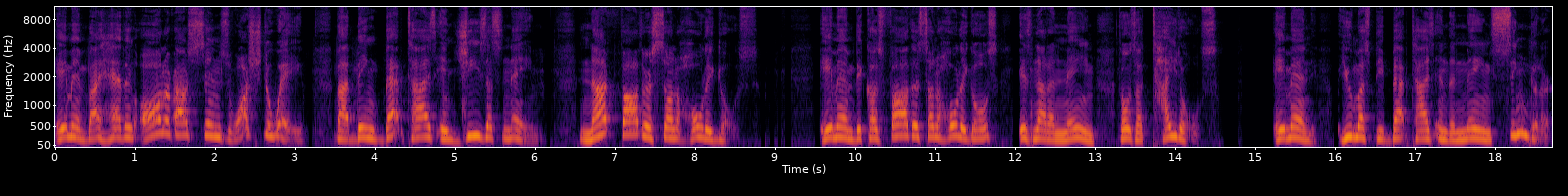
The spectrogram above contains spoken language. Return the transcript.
Amen. By having all of our sins washed away, by being baptized in Jesus' name, not Father, Son, Holy Ghost. Amen. Because Father, Son, Holy Ghost is not a name, those are titles. Amen. You must be baptized in the name singular.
